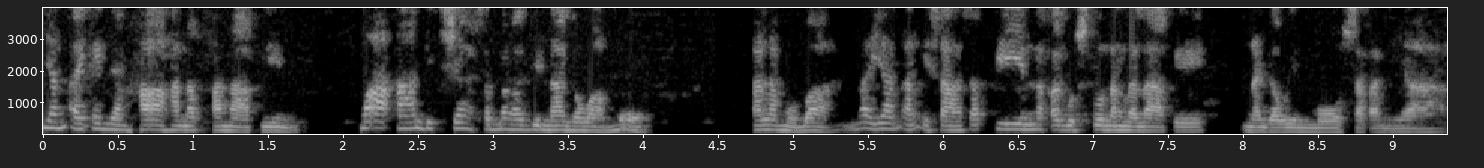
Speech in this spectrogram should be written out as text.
yan ay kanyang hahanap-hanapin. Maaadik siya sa mga ginagawa mo. Alam mo ba na yan ang isa sa pinakagusto ng lalaki na gawin mo sa kanya.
